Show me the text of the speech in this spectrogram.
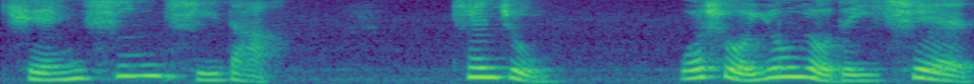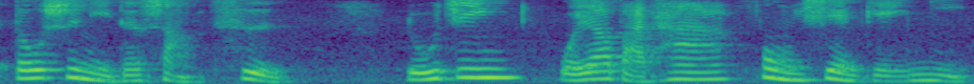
全心祈祷，天主，我所拥有的一切都是你的赏赐，如今我要把它奉献给你。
